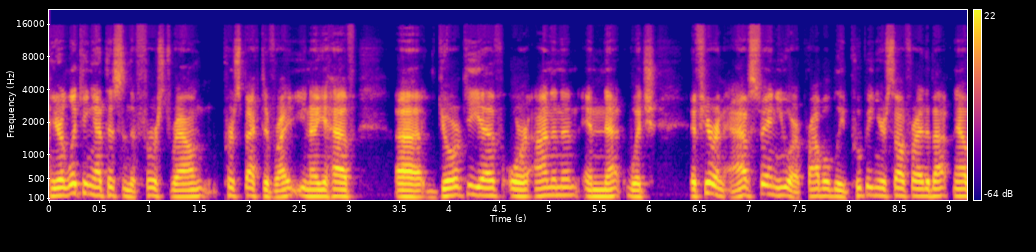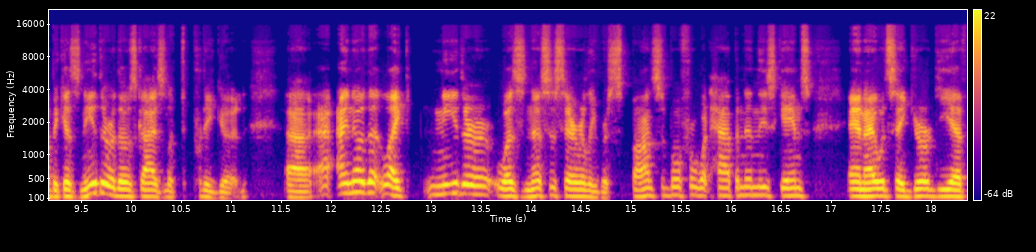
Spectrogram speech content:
you're looking at this in the first round perspective, right? You know, you have uh, Georgiev or Annunen in net, which – if you're an Avs fan, you are probably pooping yourself right about now because neither of those guys looked pretty good. Uh, I, I, know that like neither was necessarily responsible for what happened in these games, and I would say Georgiev,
